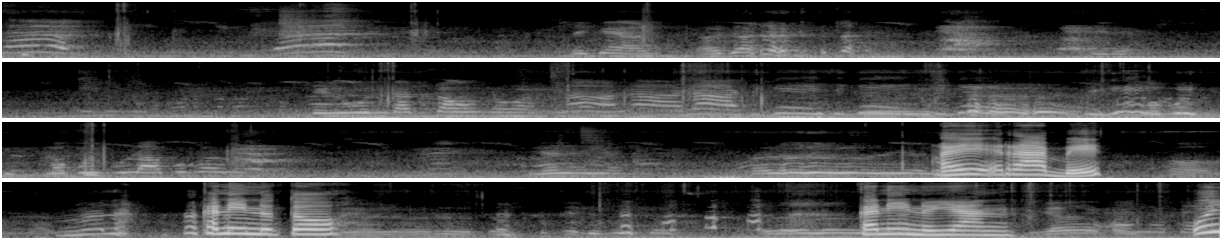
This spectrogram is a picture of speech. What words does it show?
Ha? Sige. ah. Sige. Tiluan ka daw. Na, na, na. Sige, sige, sige. Sige. Mabul mabulbula po ka. Yan, yan, Ay, rabbit? Kanino to? Kanino yan? Uy,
